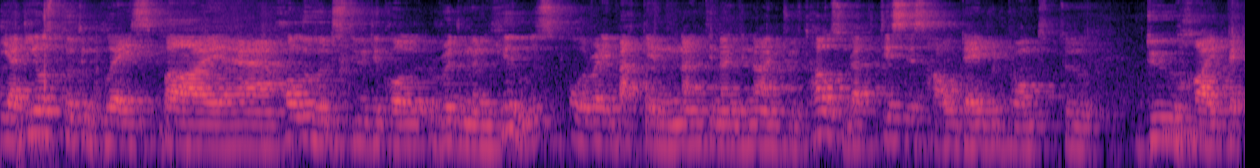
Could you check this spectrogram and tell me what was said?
the idea was put in place by a Hollywood studio called Rhythm and Hues already back in 1999-2000 that this is how they would want to do high bit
